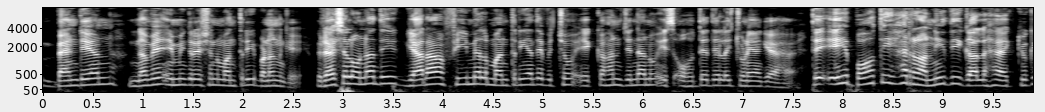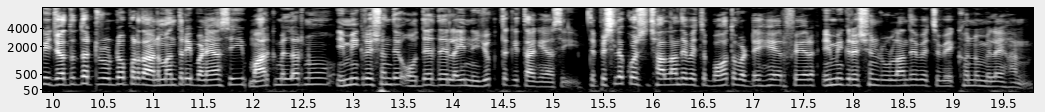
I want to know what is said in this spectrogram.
ਬੈਂਡੀਅਨ ਨਵੇਂ ਇਮੀਗ੍ਰੇਸ਼ਨ ਮੰਤਰੀ ਬਣਨਗੇ। ਰੈਸ਼ਲ ਉਹਨਾਂ ਦੇ 11 ਫੀਮੇਲ ਮੰਤਰੀਆਂ ਦੇ ਵਿੱਚੋਂ ਇੱਕ ਹਨ, ਜਿਨ੍ਹਾਂ ਨੂੰ ਇਸ ਅਹੁਦੇ ਦੇ ਲਈ ਚੁਣਿਆ ਗਿਆ ਹੈ। ਤੇ ਇਹ ਬਹੁਤ ਹੀ ਹੈਰਾਨੀ ਦੀ ਗੱਲ ਹੈ, ਕਿਉਂਕਿ ਜਦੋਂ ਦਾ ਟਰੂਡੋ ਪ੍ਰਧਾਨ ਮੰਤਰੀ ਬਣਿਆ ਸੀ, ਮਾਰਕ ਮਿਲਰ ਨੂੰ ਇਮੀਗ੍ਰੇਸ਼ਨ ਦੇ ਅਹੁਦੇ ਦੇ ਲਈ ਨਿਯੁਕਤ ਕੀਤਾ ਗਿਆ ਸੀ ਤੇ ਪਿਛਲੇ ਕੁਝ ਸਾਲਾਂ ਦੇ ਵਿੱਚ ਬਹੁਤ ਵੱਡੇ ਹੇਰਫੇਰ ਇਮੀਗ੍ਰੇਸ਼ਨ ਰੂਲਾਂ ਦੇ ਵਿੱਚ ਵੇਖਣ ਨੂੰ ਮਿਲੇ ਹਨ।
